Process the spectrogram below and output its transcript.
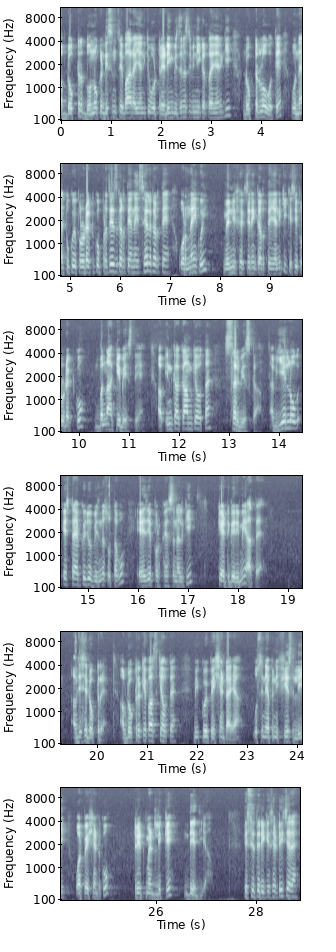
अब डॉक्टर दोनों कंडीशन से बाहर है, यानी कि वो ट्रेडिंग बिज़नेस भी नहीं करता है यानी कि डॉक्टर लोग होते हैं, वो न तो कोई प्रोडक्ट को परचेज करते हैं नहीं सेल करते हैं, और नहीं कोई मैन्युफैक्चरिंग करते हैं, यानी कि किसी प्रोडक्ट को बना के बेचते हैं। अब इनका काम क्या होता है? सर्विस का। अब ये लोग इस टाइप के जो बिज़नेस होता है, वो एज ए प्रोफेशनल की कैटेगरी में आता है। अब जैसे डॉक्टर है, अब डॉक्टर के पास क्या होता है? भी कोई पेशेंट आया, उसने अपनी फ़ीस ली और पेशेंट को ट्रीटमेंट लिख के दे दिया। इसी तरीके से टीचर है।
